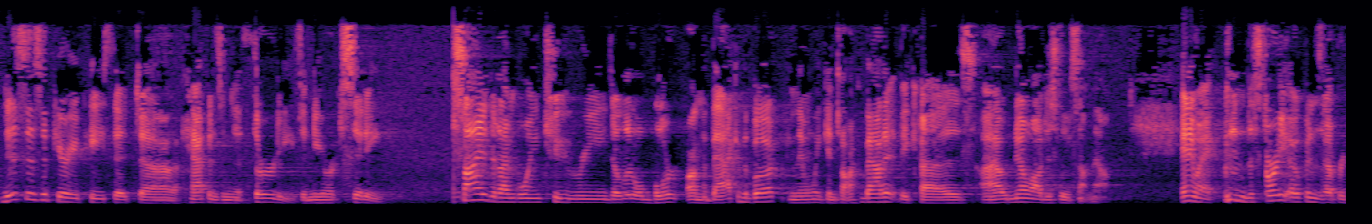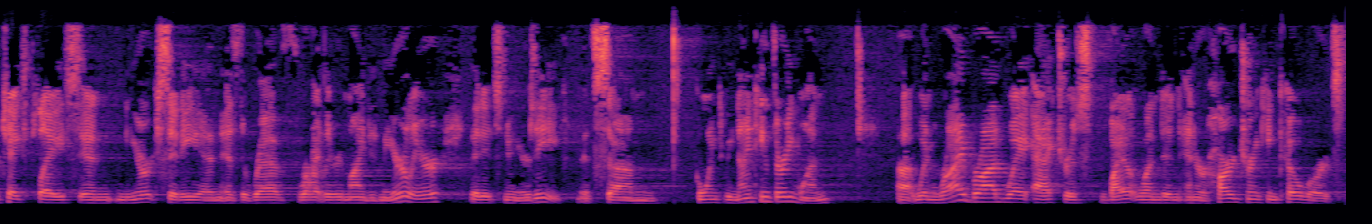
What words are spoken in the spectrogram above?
This is a period piece that uh, happens in the 30s in New York City. I decided that I'm going to read the little blurb on the back of the book, and then we can talk about it because I know I'll just leave something out. Anyway, the story opens up or takes place in New York City, and as the Rev rightly reminded me earlier, that it's New Year's Eve. It's um, going to be 1931 uh, when wry Broadway actress Violet London and her hard drinking cohorts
